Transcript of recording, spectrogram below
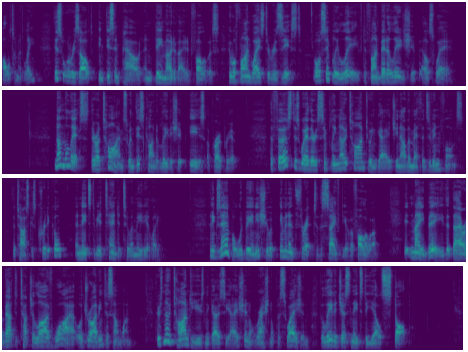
Ultimately, this will result in disempowered and demotivated followers who will find ways to resist or simply leave to find better leadership elsewhere. Nonetheless, there are times when this kind of leadership is appropriate. The first is where there is simply no time to engage in other methods of influence. The task is critical and needs to be attended to immediately. An example would be an issue of imminent threat to the safety of a follower. It may be that they are about to touch a live wire or drive into someone. There is no time to use negotiation or rational persuasion. The leader just needs to yell, stop,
